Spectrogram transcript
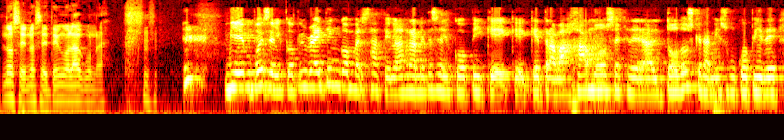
no sé, no sé, tengo laguna. Bien, pues el copywriting conversacional realmente es el copy que, que, trabajamos en general todos, que también es un copy de,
